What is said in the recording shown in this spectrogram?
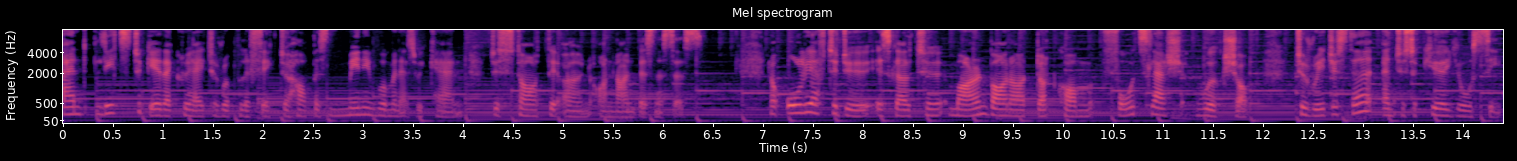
and let's together create a ripple effect to help as many women as we can to start their own online businesses. Now, all you have to do is go to marenbarnard.com forward slash workshop to register and to secure your seat.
